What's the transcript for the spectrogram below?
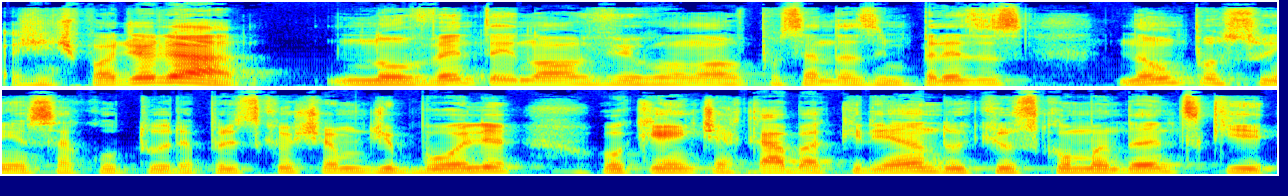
A gente pode olhar, 99,9% das empresas não possuem essa cultura. Por isso que eu chamo de bolha o que a gente acaba criando, o que os comandantes que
